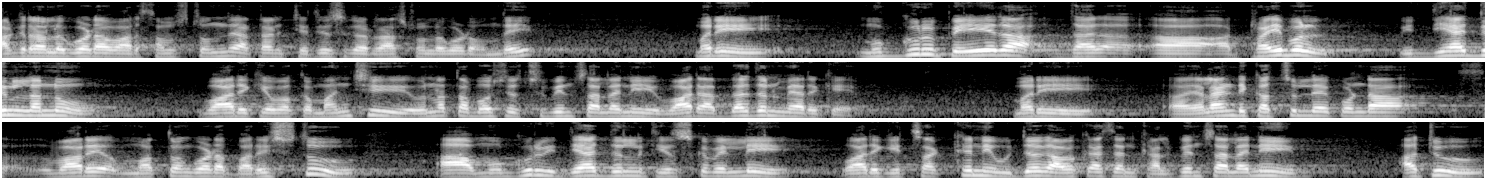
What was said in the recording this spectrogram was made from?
ఆగ్రాలో కూడా వారి సంస్థ ఉంది అట్లానే ఛత్తీస్గఢ్ రాష్ట్రంలో కూడా ఉంది. మరి ముగ్గురు పేద ద ట్రైబల్ విద్యార్థినులను వారికి ఒక మంచి ఉన్నత భవిష్యత్తు చూపించాలని వారి అభ్యర్థన మేరకే. మరి ఎలాంటి ఖర్చులు లేకుండా వారి మొత్తం కూడా భరిస్తూ ఆ ముగ్గురు విద్యార్థులను తీసుకువెళ్ళి వారికి చక్కని ఉద్యోగ అవకాశాన్ని కల్పించాలని అటు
